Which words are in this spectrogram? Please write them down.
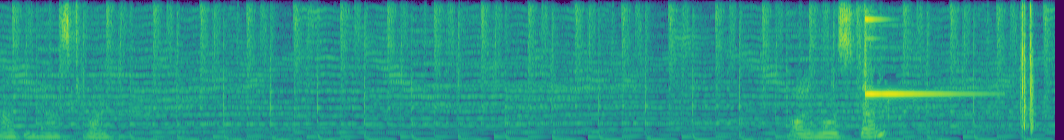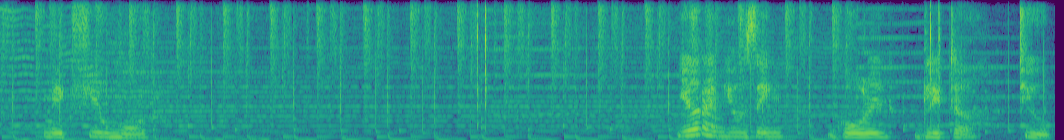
Now the last one almost done. Make few more. Here I'm using gold glitter tube.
